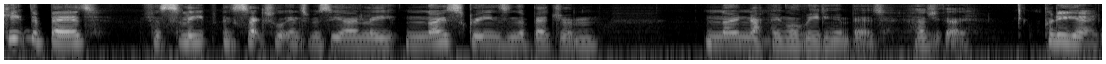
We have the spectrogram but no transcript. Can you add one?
keep the bed for sleep and sexual intimacy only, no screens in the bedroom, no napping or reading in bed. How'd you go? Pretty good.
